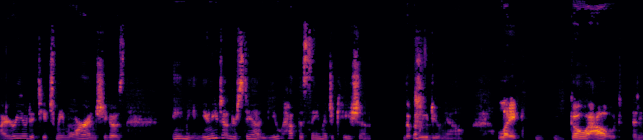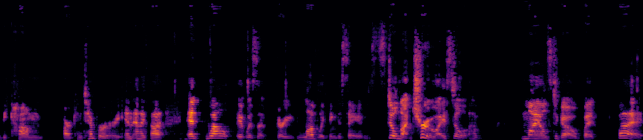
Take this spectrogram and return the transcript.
hire you to teach me more? And she goes, Amy, you need to understand you have the same education that we do now. Like go out and become our contemporary. And, and I thought, and well, it was a very lovely thing to say. It was still not true. I still have miles to go, but but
